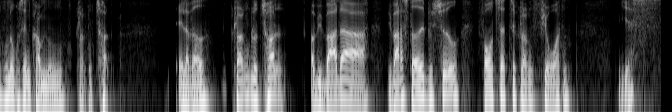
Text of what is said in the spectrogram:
100% komme nogen klokken 12. Eller hvad? Klokken blev 12, og vi var der, vi var der stadig i besøget, fortsat til klokken 14. Yes.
